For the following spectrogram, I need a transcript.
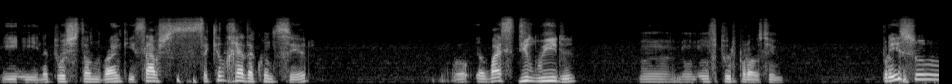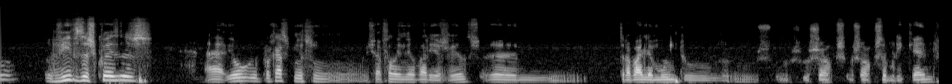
e na tua gestão de banco e sabes se aquele red acontecer, ele vai se diluir num, futuro próximo. Por isso, vives as coisas. Ah, eu, eu, por acaso conheço, um, já falei nele várias vezes, um, trabalha muito os, os, os, jogos, os jogos americanos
